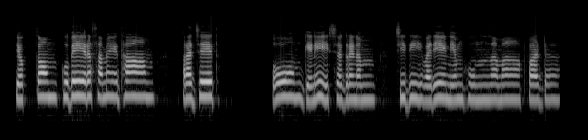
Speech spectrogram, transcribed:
ത്യക്തം കുബേരസമേധാം. പ്രജേത് ഓം ഗണേശഗ്രണം ചിതി വരേണ്യം ഹും നമ ഫഡ്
